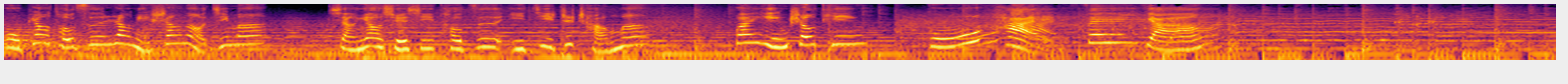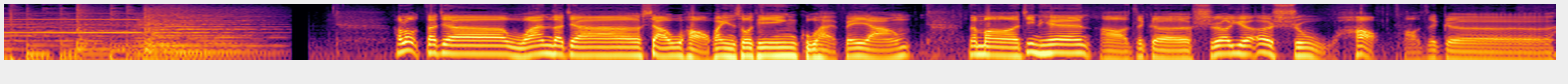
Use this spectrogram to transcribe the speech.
股票投资让你伤脑筋吗？想要学习投资一技之长吗？欢迎收听《股海飞扬》。Hello，大家午安，大家下午好，欢迎收听《股海飞扬》。那么今天啊，这个十二月二十五号，好，这个。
